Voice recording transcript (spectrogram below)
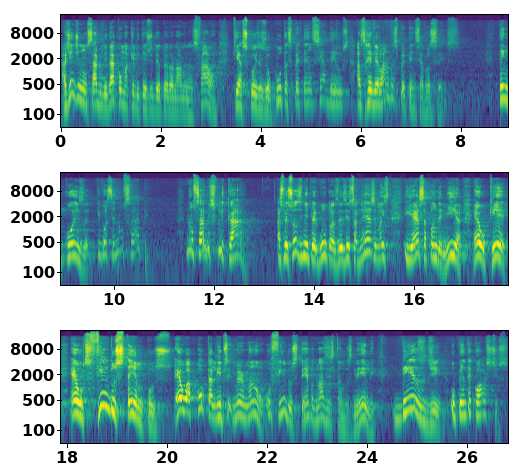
A gente não sabe lidar como aquele texto de Deuteronômio nos fala, que as coisas ocultas pertencem a Deus, as reveladas pertencem a vocês. Tem coisa que você não sabe, não sabe explicar. As pessoas me perguntam às vezes isso, Anésio, mas e essa pandemia é o quê? É o fim dos tempos, é o apocalipse. Meu irmão, o fim dos tempos, nós estamos nele desde o Pentecostes.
